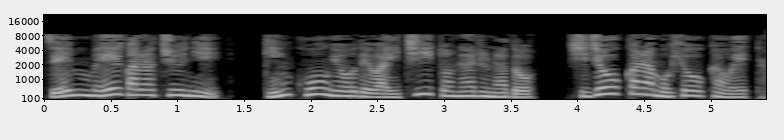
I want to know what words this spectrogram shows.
全銘柄中に銀行業では1位となるなど、市場からも評価を得た。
